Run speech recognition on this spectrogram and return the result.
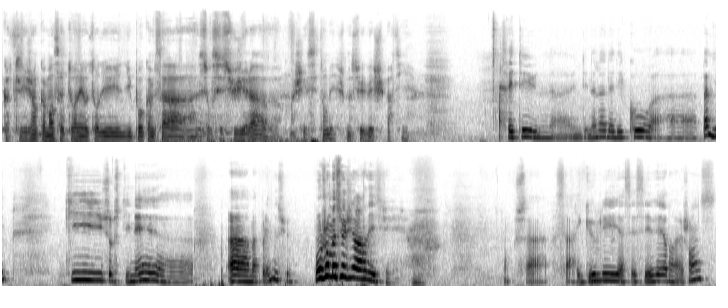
quand les gens commencent à tourner autour du, pot comme ça, euh, sur ces sujets-là, euh, moi j'ai laissé tomber. Je me suis levé, je suis parti. Été une, une des nanas d'Adeco à Pamiers qui s'obstinait à m'appeler monsieur. Bonjour monsieur Girardi. Ça, ça a gueulé assez sévère dans l'agence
